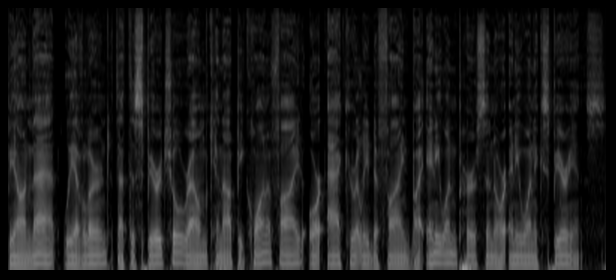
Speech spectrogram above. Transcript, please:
Beyond that, we have learned that the spiritual realm cannot be quantified or accurately defined by any one person or any one experience.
